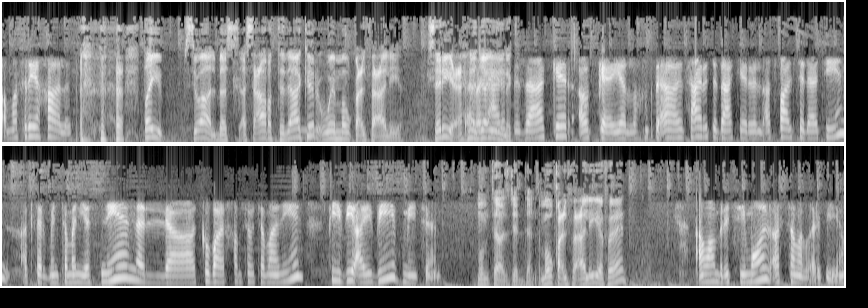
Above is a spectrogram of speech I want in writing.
مصرية خالص. طيب سؤال بس أسعار التذاكر وين موقع الفعالية؟ سريع إحنا أسعار جايينك. التذاكر أوكي يلا. أسعار التذاكر الأطفال 30 أكثر من 8 سنين الكبار 85 في VIP ب 200 ممتاز جدا. موقع الفعالية فين؟ امام Red Sea Mall ارسم الغربيه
